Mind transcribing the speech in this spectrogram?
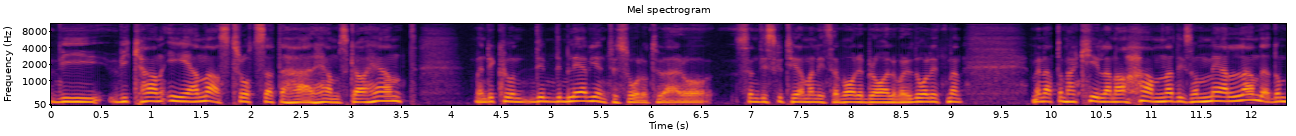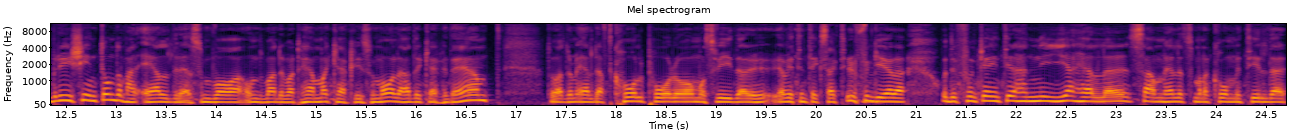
vi, vi kan enas trots att det här hemska har hänt. Men det, kunde, det, det blev ju inte så då tyvärr. Och sen diskuterar man lite, var det bra eller var det dåligt? Men, men att de här killarna har hamnat liksom mellan det. De bryr sig inte om de här äldre som var, om de hade varit hemma kanske i Somalia hade det kanske inte hänt. Då hade de äldre haft koll på dem och så vidare. Jag vet inte exakt hur det fungerar. Och det funkar inte i det här nya heller, samhället som man har kommit till där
